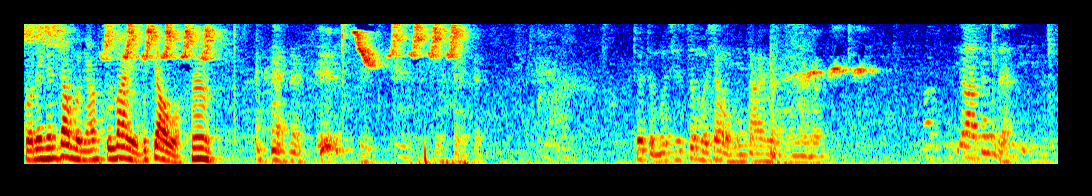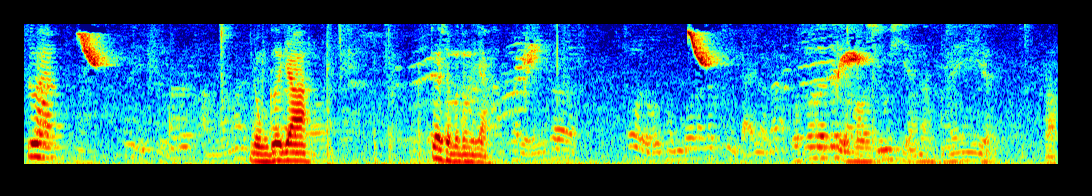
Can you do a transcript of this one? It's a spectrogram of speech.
昨天跟丈母娘吃饭也不叫我，哼。这怎么是这么像我们摘回来的那个？对啊，真的。是吧？勇哥家，这什么东西啊？我说在这里好休闲呐、哎呀，啊，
